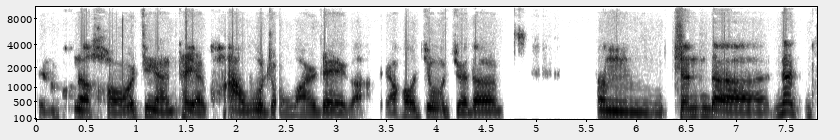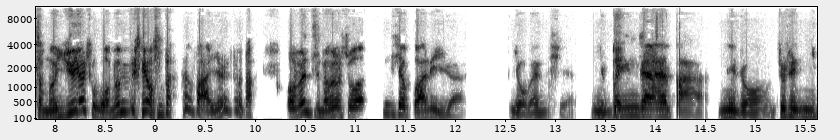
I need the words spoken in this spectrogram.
然后呢，猴竟然它也跨物种玩这个，然后就觉得，嗯，真的，那怎么约束？我们没有办法约束他，我们只能说那些管理员。有问题，你不应该把那种就是你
